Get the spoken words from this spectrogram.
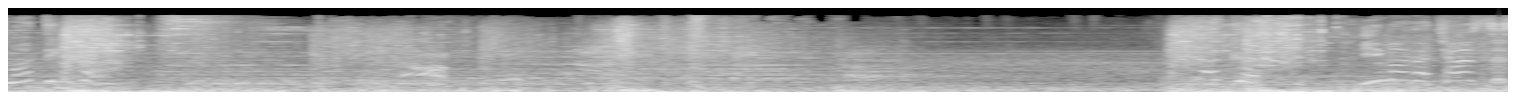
集まってきた。今がチャンス。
